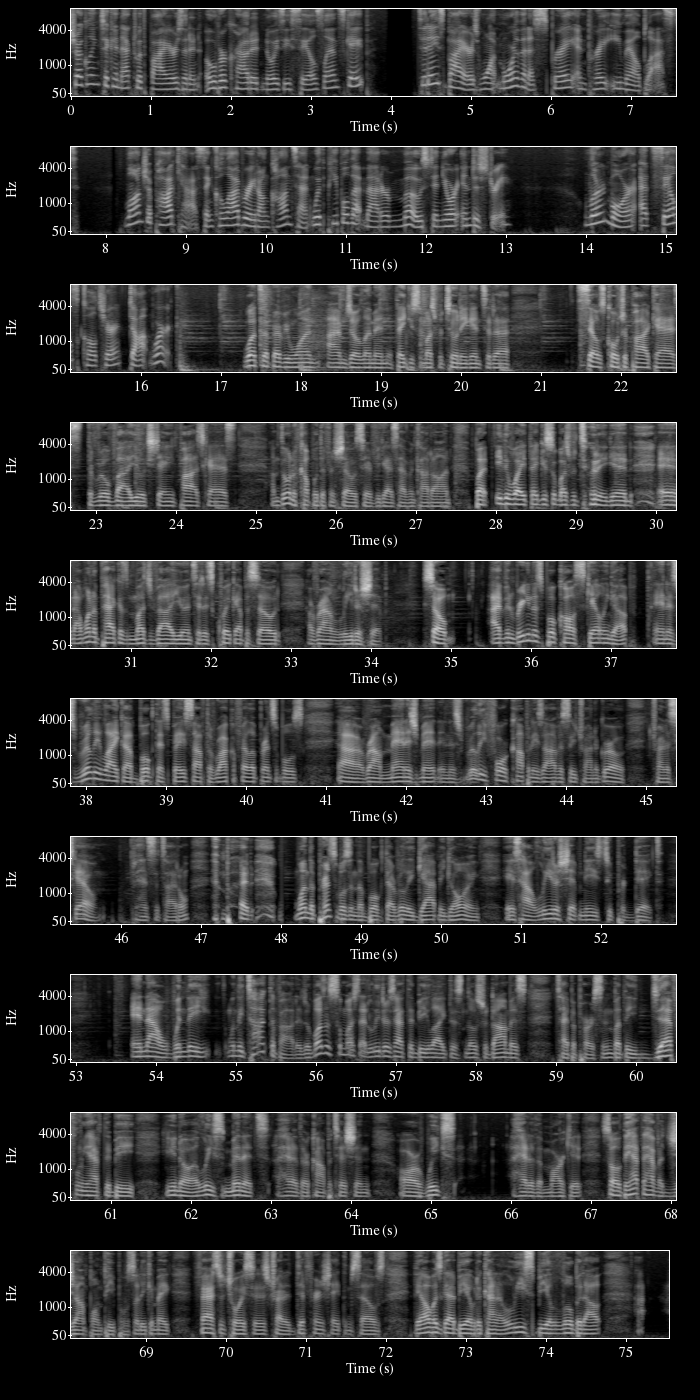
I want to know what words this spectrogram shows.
Struggling to connect with buyers in an overcrowded, noisy sales landscape? Today's buyers want more than a spray and pray email blast. Launch a podcast and collaborate on content with people that matter most in your industry. Learn more at salesculture.work. What's up, everyone? I'm Joe Lemon. and Thank you so much for tuning into the Sales Culture Podcast, the Real Value Exchange Podcast. I'm doing a couple different shows here if you guys haven't caught on. But either way, thank you so much for tuning in. And I want to pack as much value into this quick episode around leadership. So, I've been reading this book called Scaling Up, and it's really like a book that's based off the Rockefeller principles uh, around management. And it's really for companies, obviously, trying to grow, trying to scale hence the title. but one of the principles in the book that really got me going is how leadership needs to predict. And now when they when they talked about it, it wasn't so much that leaders have to be like this Nostradamus type of person, but they definitely have to be, you know, at least minutes ahead of their competition or weeks ahead of the market. So they have to have a jump on people so they can make faster choices, try to differentiate themselves. They always got to be able to kind of at least be a little bit out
